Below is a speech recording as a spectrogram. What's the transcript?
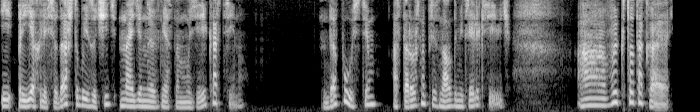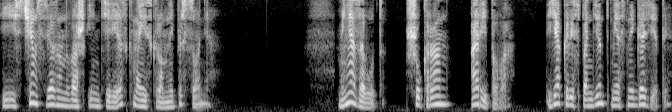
и приехали сюда, чтобы изучить найденную в местном музее картину. «Допустим», — осторожно признал Дмитрий Алексеевич. «А вы кто такая, и с чем связан ваш интерес к моей скромной персоне?» «Меня зовут Шукран Арипова. Я корреспондент местной газеты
